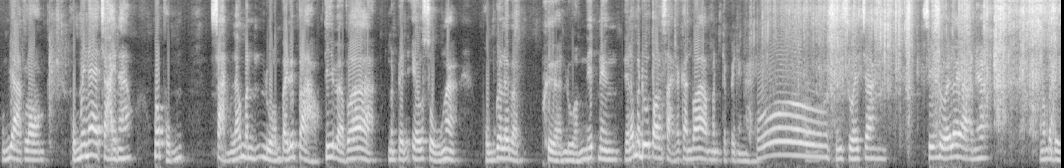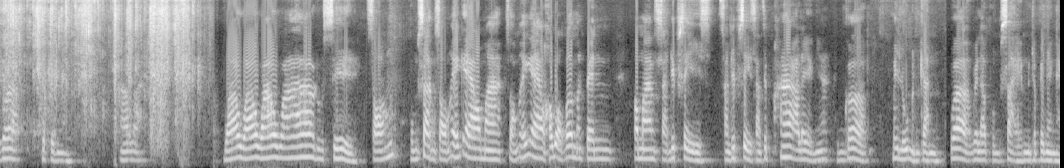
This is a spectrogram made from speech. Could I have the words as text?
ผมอยากลอง ผมไม่แน่ใจนะ ว่าผมสั่งแล้วมันหลวมไปหรือเปล่าที่แบบว่ามันเป็นเอวสูงอะ ผมก็เลยแบบ เผื่อหลวมนิดนึง เดี๋ยวเรามาดูตอนใส่แล้วกันว่ามันจะเป็นยังไง โอ้สีสวยจัง สีสวยเลยอะอันเนี้ยเรามาดูว่าจะเป็นยังไงเอาล่ะว้าวว้าวว้าวว้าวดูสิสองผมสั่ง 2 XL มา 2 XL เขาบอกว่ามันเป็นประมาณ 34 34 35 อะไรอย่างเงี้ย ผมก็ไม่รู้เหมือนกันว่าเวลาผมใส่มันจะเป็นยังไง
